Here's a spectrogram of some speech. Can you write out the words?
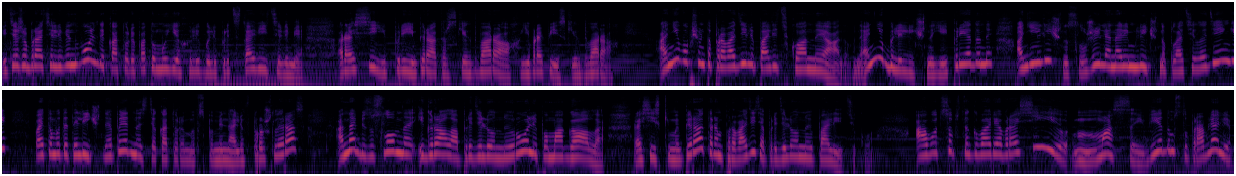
и те же братья Левинвольды, которые потом уехали, были представителями России при императорских дворах, европейских дворах, они, в общем-то, проводили политику Анны Иоанновны. Они были лично ей преданы, они ей лично служили, она им лично платила деньги. Поэтому вот эта личная преданность, о которой мы вспоминали в прошлый раз, она, безусловно, играла определенную роль и помогала российским императорам проводить определенную политику. А вот, собственно говоря, в России массой ведомств управляли,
